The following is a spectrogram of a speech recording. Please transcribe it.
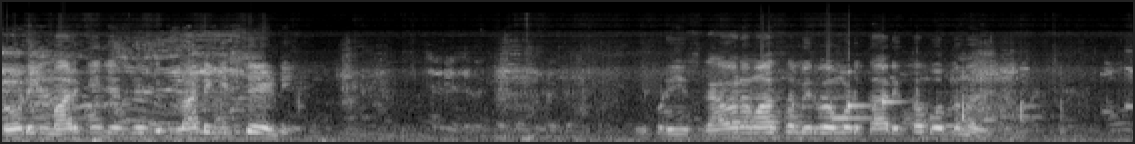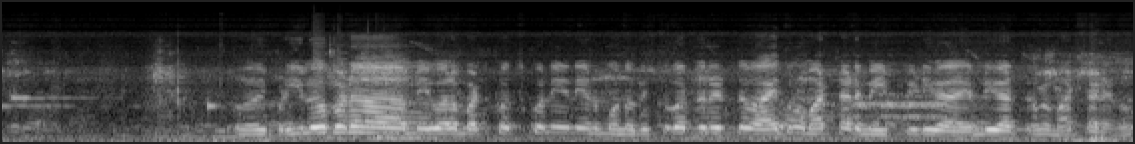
రోడ్డుకి మార్కింగ్ చేసేసి ప్లాటింగ్ ఇచ్చేయండి. ఇప్పుడు ఈ శ్రావణ మాసం ఇరవై మూడు తారీఖుతో పోతున్నది. ఇప్పుడు ఈ లోపల మీ వాళ్ళని పట్టుకొచ్చుకొని నేను మొన్న విష్ణువర్ధన్ రెడ్డితో ఆయనతో మాట్లాడాను మీ పీడిగా ఎండి గారితో మాట్లాడాను.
